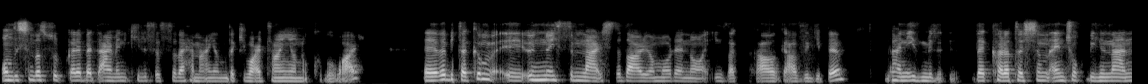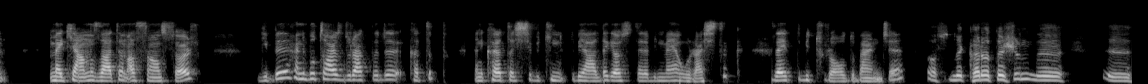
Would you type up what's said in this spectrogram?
Onun dışında Surp Garabet Ermeni Kilisesi ve hemen yanındaki Vartanyan Okulu var. E, ve bir takım e, ünlü isimler işte Dario Moreno, Isaac Algazi gibi. Hani İzmir'de Karataş'ın en çok bilinen mekanı zaten asansör gibi. Hani bu tarz durakları katıp hani Karataş'ı bütünlüklü bir halde gösterebilmeye uğraştık. Zevkli bir tur oldu bence. Aslında Karataş'ın e, e,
